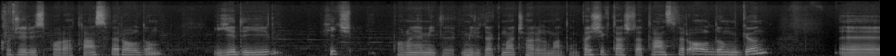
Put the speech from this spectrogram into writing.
Kocaeli Spor'a transfer oldum. 7 yıl hiç Polonya milli, milli takıma çağrılmadım. Beşiktaş'ta transfer olduğum gün e,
